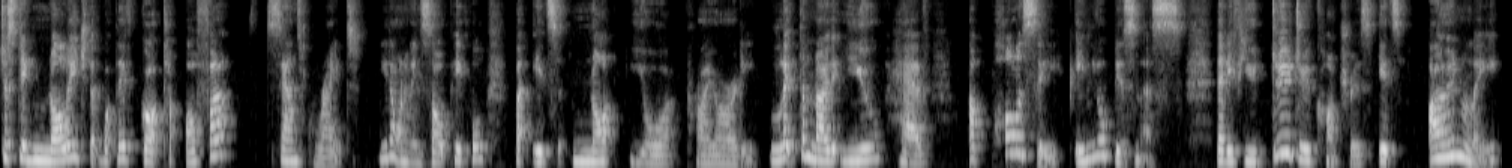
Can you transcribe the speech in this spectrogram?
Just acknowledge that what they've got to offer sounds great. You don't want to insult people, but it's not your priority. Let them know that you have a policy in your business that if you do do contras, it's only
